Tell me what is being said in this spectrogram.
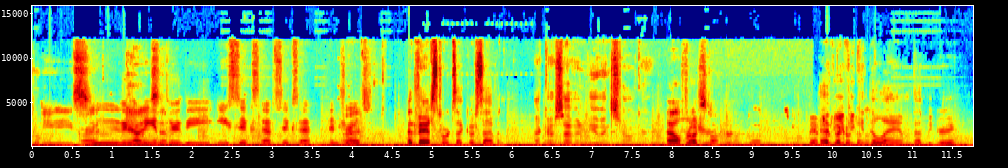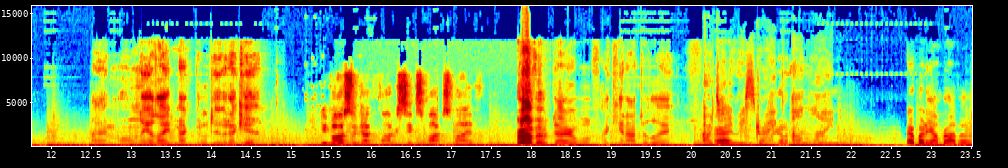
seven. East. Mm, Alright. Ooh, they're Yeah, coming in E7. through the E E6, F6 F entrance. Advance towards Echo 7. Echo 7, viewing stalker. Alpha Roger. Stalker. Bamford's Heavy, if Echo you can delay him, that'd be great. I'm only a light mech, but I'll do what I can. We've also got Fox 6, Fox 5. Bravo, Direwolf, I cannot delay. Artillery strike online. Everybody on Bravo.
